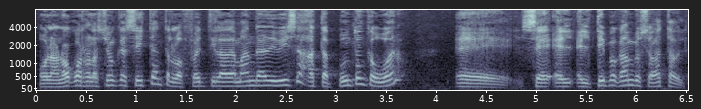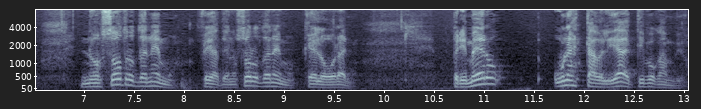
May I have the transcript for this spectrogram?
o la no correlación que existe entre la oferta y la demanda de divisas hasta el punto en que, bueno, eh, el, tipo de cambio se va a establecer. Nosotros tenemos, fíjate, nosotros tenemos que lograr, primero, una estabilidad del tipo de cambio,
